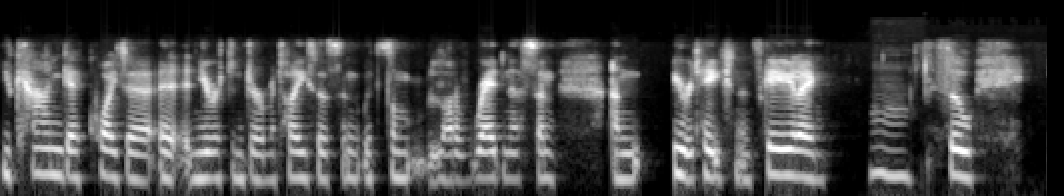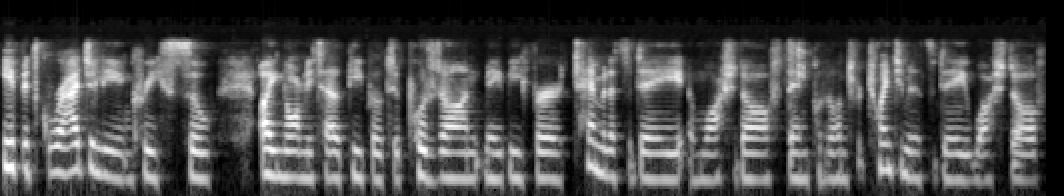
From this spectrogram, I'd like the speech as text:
you can get quite a, a, an irritant dermatitis and with some a lot of redness and and irritation and scaling. Mm. So if it's gradually increased, so I normally tell people to put it on maybe for 10 minutes a day and wash it off, then put it on for 20 minutes a day, wash it off,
